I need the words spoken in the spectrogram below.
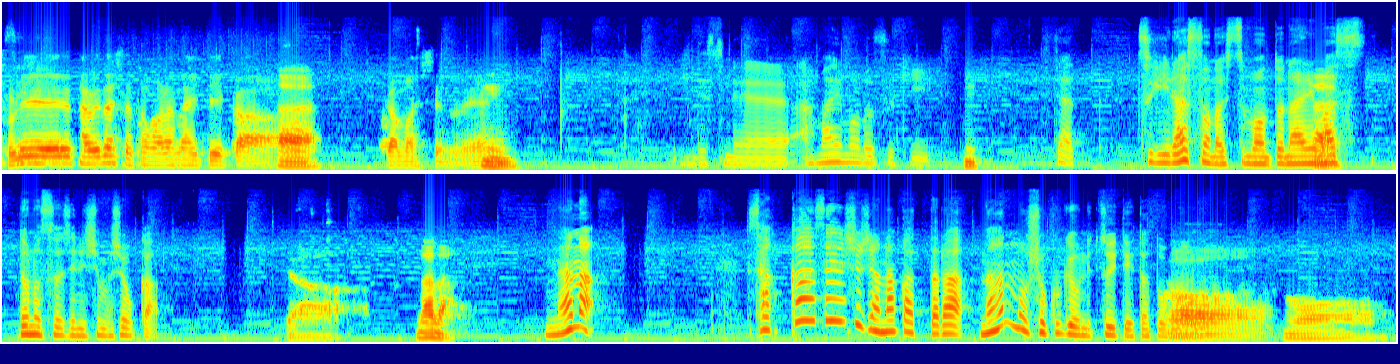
それ食べ出したら止まらない系かは我慢してんのい、うねん、いいですね。甘いもの好き、うん。じゃあ次ラストの質問となります、どの数字にしましょうか？じゃあ7 7サッカー選手じゃなかったら何の職業についていたとあ思う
